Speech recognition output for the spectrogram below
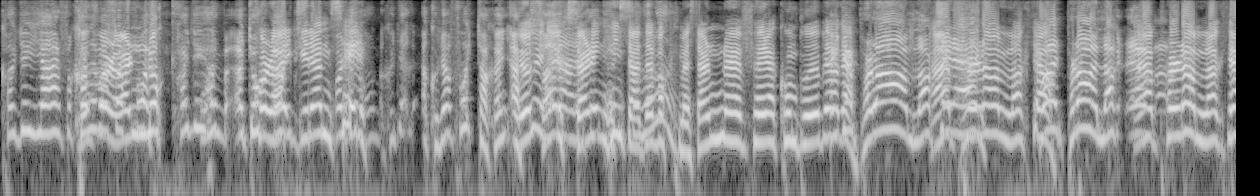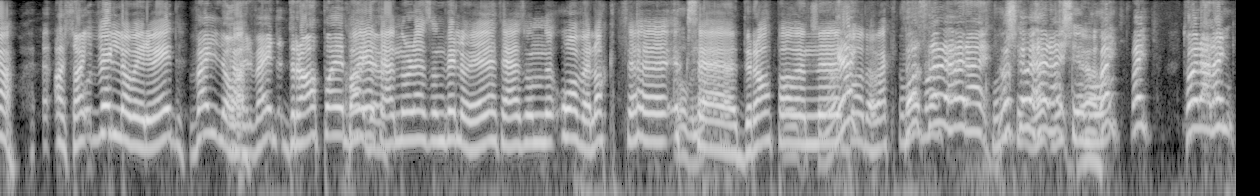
Hva du gjør for hva Nå får det være nok. Får det grenser. Jeg kunne ha fått tak i den øksa den henta jeg til vaktmesteren eh, før jeg kom på jobb. Jeg har jeg. planlagt Jeg det har planlagt, Jeg ja. planlagt Jeg har planlagt, ja. Altså, Veloverveid! Veloverveid. drap og Hva heter det når det er sånn veloverveid? Det er sånn overlagt eh, øksedrap av en eh, badevekt. Nå skal vi høre her! Nå skal vi høre her. Vent, vent! Tor Erling,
